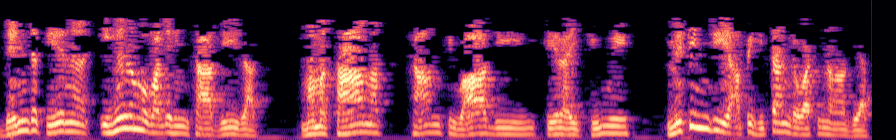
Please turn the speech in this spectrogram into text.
දෙන්න තියෙන ඉහළම වදහිංසා දීලත් මම තාමත් ශාන්තිවාදී කියලායි කිව්වේ. මෙතින්දී අපි හිතන්න වටිනා දෙයක්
